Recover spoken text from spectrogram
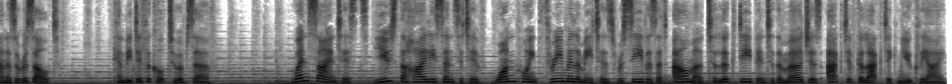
and as a result, can be difficult to observe. When scientists used the highly sensitive 1.3 mm receivers at ALMA to look deep into the merger's active galactic nuclei,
